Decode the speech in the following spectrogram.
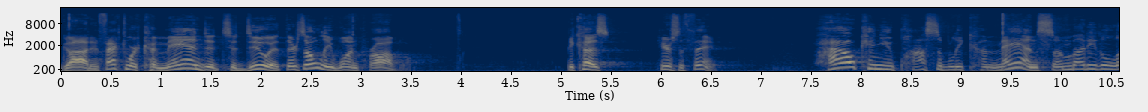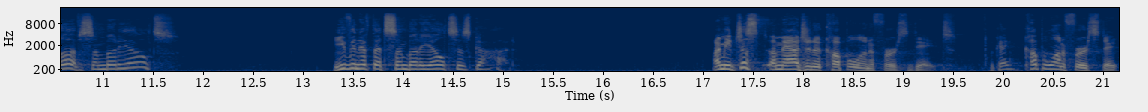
God, in fact, we're commanded to do it, there's only one problem. Because Here's the thing how can you possibly command somebody to love somebody else? Even if that somebody else is God. I mean, just imagine a couple on a first date. Okay? Couple on a first date.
